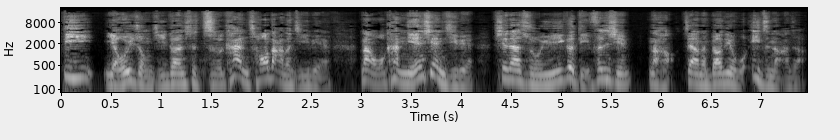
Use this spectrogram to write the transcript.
第一，有一种极端是只看超大的级别，那我看年线级别，现在属于一个底分型，那好，这样的标的我一直拿着。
